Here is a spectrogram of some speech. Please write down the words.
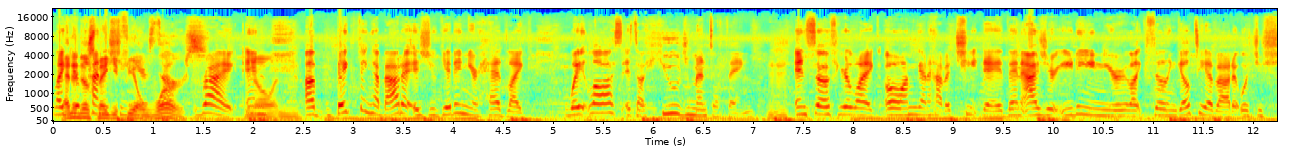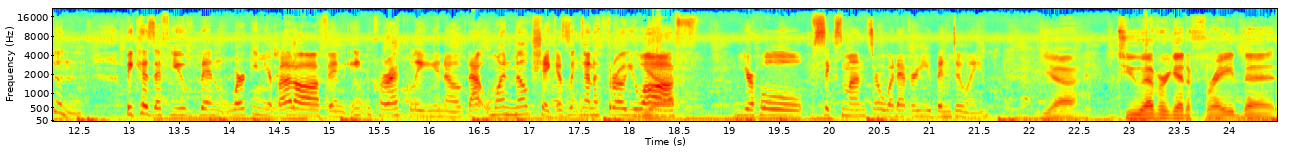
like and it you're make you feel yourself. worse, Right. You and, know, and a big thing about it is you get in your head like weight loss it's a huge mental thing Mm-hmm. and so if you're like oh i'm gonna have a cheat day then as you're eating you're like feeling guilty about it which you shouldn't because if you've been working your butt off and eating correctly you know that one milkshake isn't gonna throw you Yeah. off your whole six months or whatever you've been doing Yeah. Do you ever get afraid that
